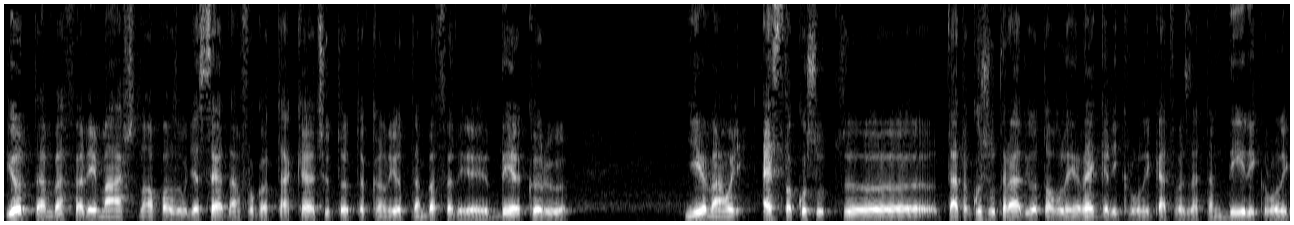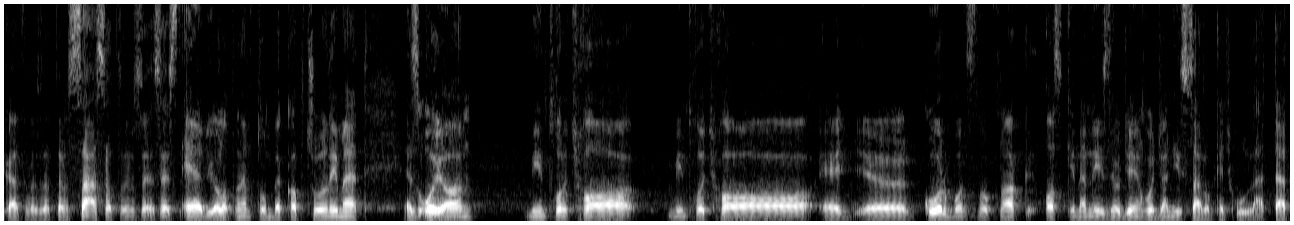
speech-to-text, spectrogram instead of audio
Jöttem befelé másnap, az ugye szerdán fogadták el, csütörtökön jöttem befelé dél körül. Nyilván, hogy ezt a Kossuth, tehát a Kossuth rádiót, ahol én reggeli krónikát vezettem, déli krónikát vezettem, 160, ezt elvi alapon nem tudom bekapcsolni, mert ez olyan, mint hogyha mint hogyha egy korboncnoknak azt kéne nézni, hogy én hogyan nyiszálok egy hullát. Tehát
